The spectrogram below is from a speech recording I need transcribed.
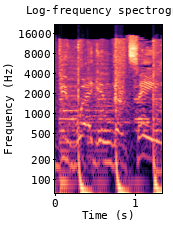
be wagging their tail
